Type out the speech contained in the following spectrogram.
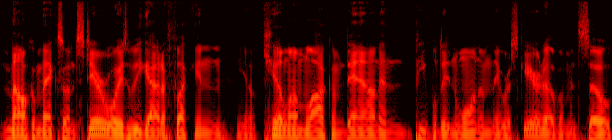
Malcolm X on steroids. We gotta fucking you know kill him, lock him down. And people didn't want him; they were scared of him. And so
